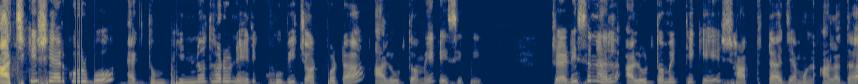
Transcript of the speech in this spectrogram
আজকে শেয়ার করব একদম ভিন্ন ধরনের খুবই চটপটা আলুর দমের রেসিপি ট্র্যাডিশনাল আলুর দমের থেকে স্বাদটা যেমন আলাদা,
